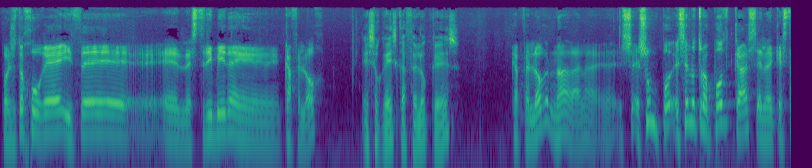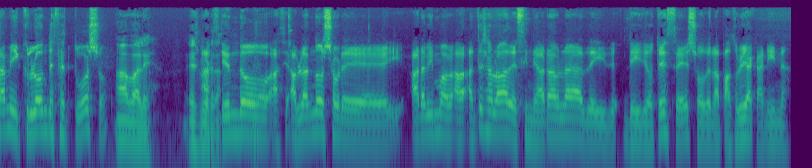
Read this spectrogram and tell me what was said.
Pues esto jugué, hice el streaming en Café Log. ¿Eso qué es? ¿Café Lock qué es? Café Log, nada, nada. Es, es un, es el otro podcast en el que está mi clon defectuoso. Ah, vale, es verdad. Haciendo, hablando sobre. Ahora mismo, antes hablaba de cine, ahora habla de, de idioteces o de la patrulla canina.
